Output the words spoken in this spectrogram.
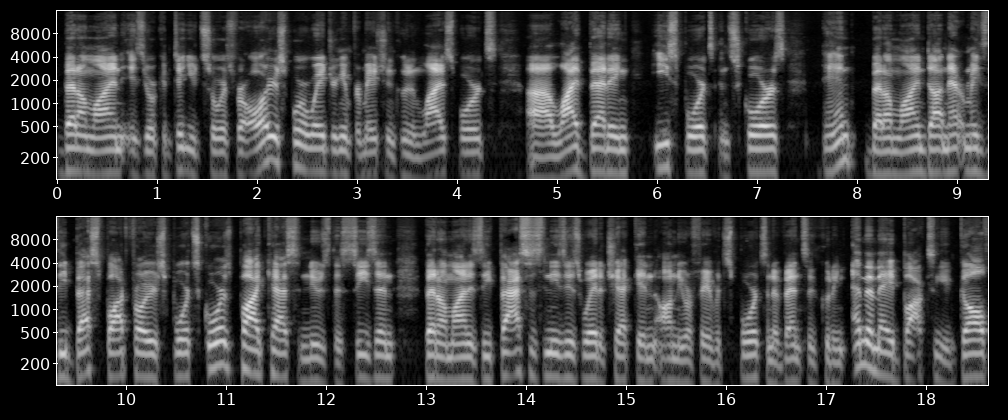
Bet online is your continued source for all your sport wagering information, including live sports, uh, live betting, esports, and scores. And betonline.net remains the best spot for all your sports scores, podcasts, and news this season. BetOnline is the fastest and easiest way to check in on your favorite sports and events, including MMA, boxing, and golf.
